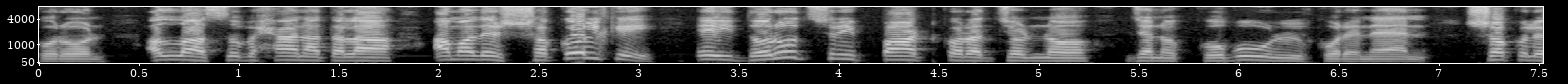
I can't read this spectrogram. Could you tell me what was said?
করুন। আল্লাহ সুবহানা তালা আমাদের সকলকে এই দরুদ শরীফ পাঠ করার জন্য যেন কবুল করে নেন। সকলে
